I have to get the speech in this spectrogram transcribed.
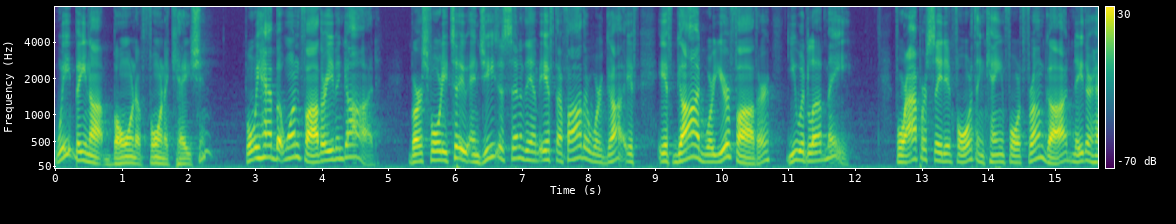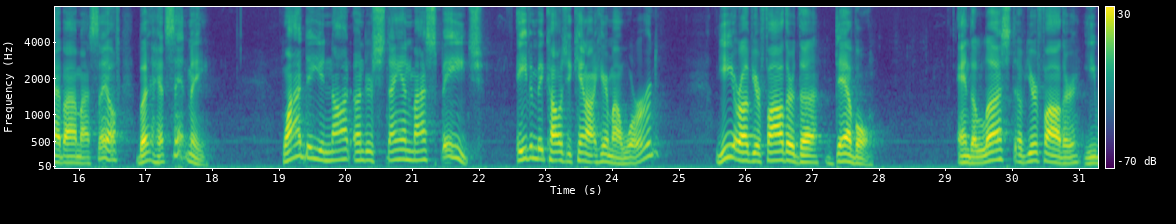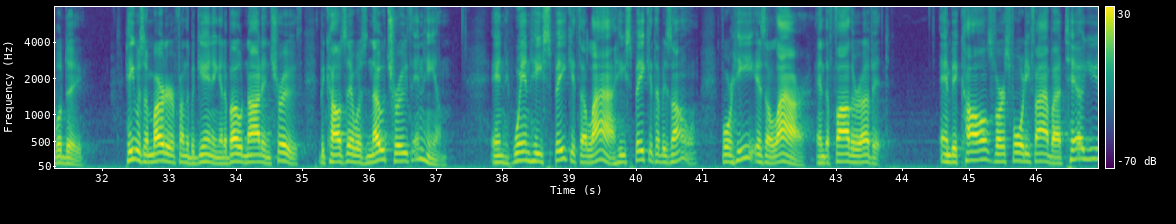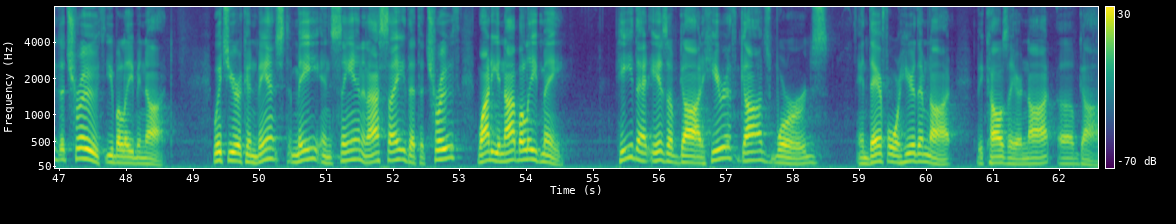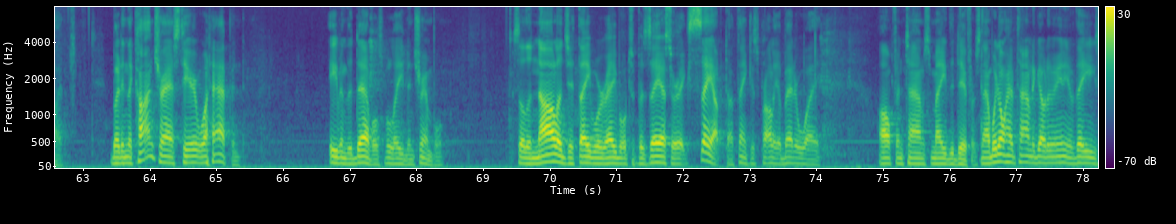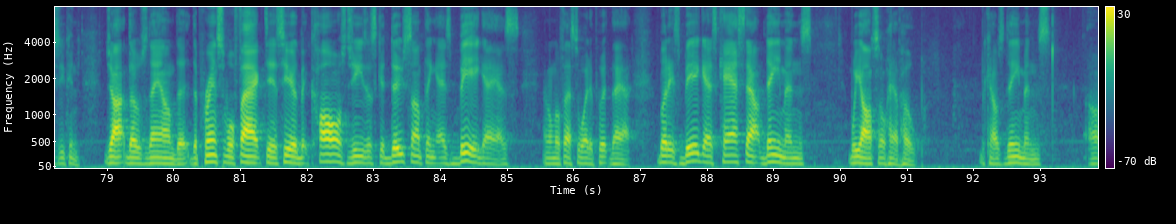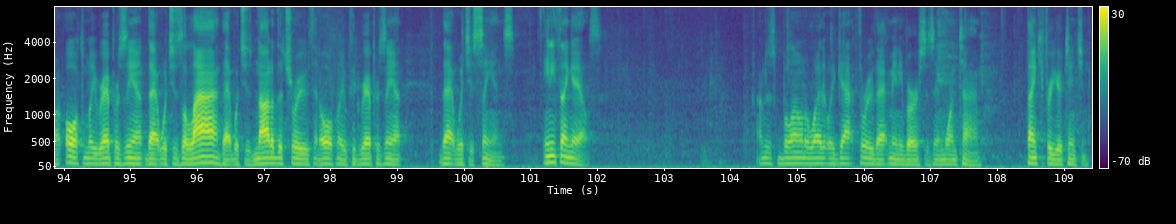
We be not born of fornication, for we have but one Father, even God. Verse 42, and Jesus said to them, If the Father were God, if, if God were your Father, you would love me. For I proceeded forth and came forth from God, neither have I myself, but hath sent me. Why do you not understand my speech? Even because you cannot hear my word? Ye are of your father the devil, and the lust of your father ye will do. He was a murderer from the beginning and abode not in truth, because there was no truth in him. And when he speaketh a lie, he speaketh of his own, for he is a liar and the father of it. And because, verse 45, I tell you the truth, you believe me not, which you are convinced me in sin, and I say that the truth, why do you not believe me? He that is of God heareth God's words, and therefore hear them not because they are not of God. But in the contrast here, what happened? Even the devils believed and trembled. So the knowledge that they were able to possess or accept, I think is probably a better way, oftentimes made the difference. Now, we don't have time to go to any of these. You can jot those down. The, the principal fact is here because Jesus could do something as big as, I don't know if that's the way to put that, but as big as cast out demons, we also have hope because demons uh, ultimately represent that which is a lie, that which is not of the truth, and ultimately could represent that which is sins. Anything else? I'm just blown away that we got through that many verses in one time. Thank you for your attention.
